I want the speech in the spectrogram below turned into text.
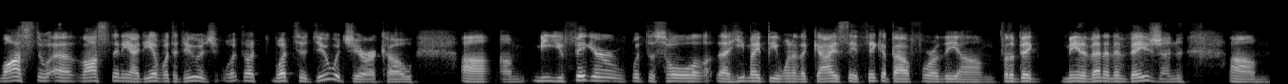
lost uh, lost any idea of what to do what what to do with Jericho. Um, I mean, you figure with this whole that he might be one of the guys they think about for the um for the big main event and invasion. Um,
